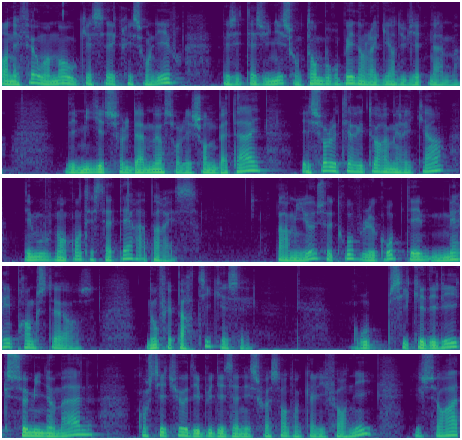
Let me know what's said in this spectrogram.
En effet, au moment où Kessé écrit son livre, les États-Unis sont embourbés dans la guerre du Vietnam. Des milliers de soldats meurent sur les champs de bataille, et sur le territoire américain, des mouvements contestataires apparaissent. Parmi eux se trouve le groupe des Merry Pranksters, dont fait partie Kessé. Groupe psychédélique, semi-nomade, Constitué au début des années 60 en Californie, il sera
